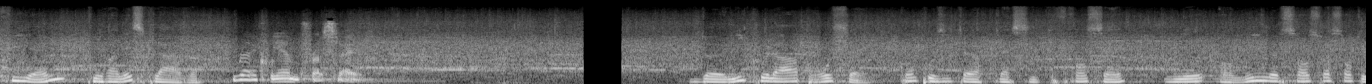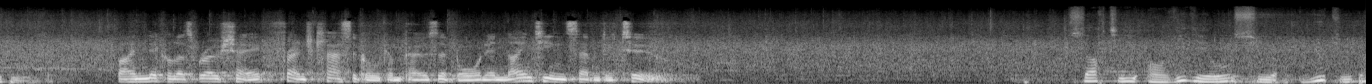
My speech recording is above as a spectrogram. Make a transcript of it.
Requiem pour un esclave. Requiem for a Slave. De Nicolas Brochet. compositeur classique français né en 1972. By Nicolas Brochet, French classical composer born in 1972. Sorti en vidéo sur YouTube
